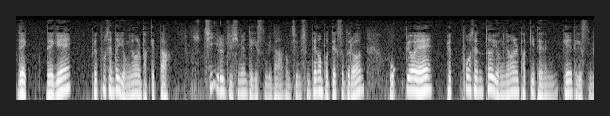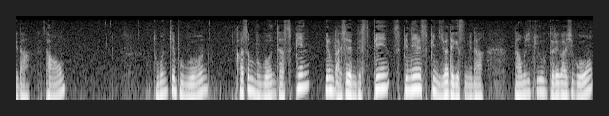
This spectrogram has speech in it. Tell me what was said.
넥, 넥에 100% 영향을 받겠다. 수치 1을 주시면 되겠습니다. 그럼 지금 선택한 보텍스들은 목뼈에 100% 영향을 받게 되는 게 되겠습니다. 다음 두 번째 부분 가슴 부분 자 스핀 이름도 아셔야 되는데 스핀 스핀 1 스핀 2가 되겠습니다. 나머지 쭉 들어가시고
